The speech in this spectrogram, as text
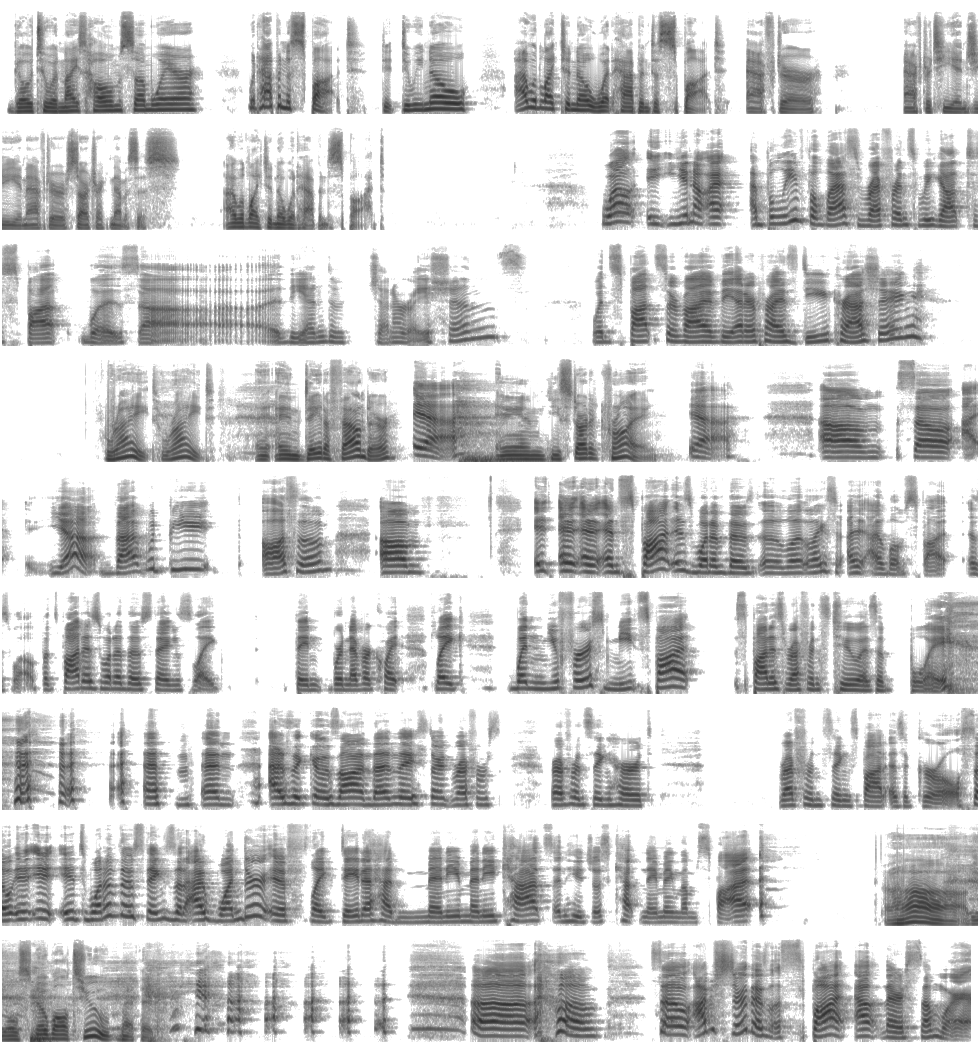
go to a nice home somewhere? What happened to Spot? Did, do we know? I would like to know what happened to Spot after after TNG and after Star Trek Nemesis. I would like to know what happened to Spot. Well, you know, I I believe the last reference we got to Spot was uh, the end of Generations when Spot survived the Enterprise D crashing. Right, right. And, and Data found her. Yeah. And he started crying. Yeah. Um. So I, yeah, that would be awesome. Um. It, and, and, Spot is one of those. Uh, like I, I love Spot as well. But Spot is one of those things like they were never quite like when you first meet Spot, Spot is referenced to as a boy. and then as it goes on, then they start reference referencing her t- referencing Spot as a girl. So it, it, it's one of those things that I wonder if like Data had many, many cats and he just kept naming them Spot. Ah, the old snowball two method. yeah. Uh, um, so I'm sure there's a spot out there somewhere.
